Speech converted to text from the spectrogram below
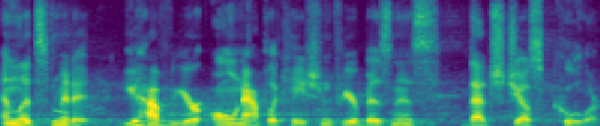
And let's admit it, you have your own application for your business, that's just cooler.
